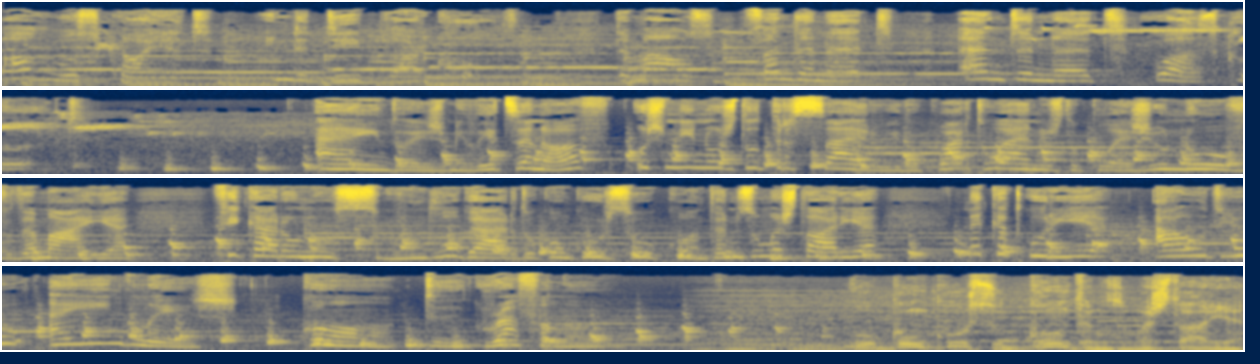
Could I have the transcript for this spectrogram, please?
All was quiet in the deep dark hole. The mouse found the net, and the net was good. Em 2019, os meninos do terceiro e do quarto anos do Colégio Novo da Maia ficaram no segundo lugar do concurso Conta-nos uma História na categoria Áudio em Inglês, com The Gruffalo. O concurso Conta-nos uma História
